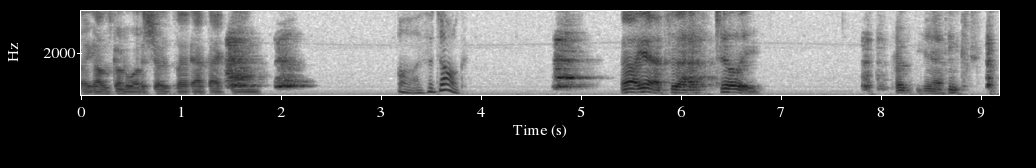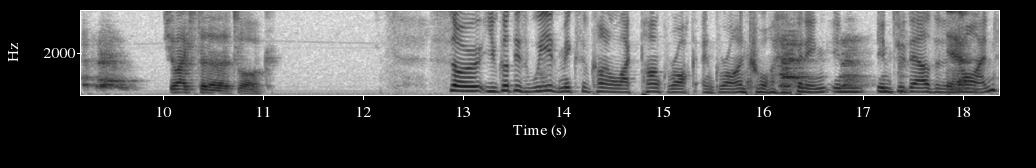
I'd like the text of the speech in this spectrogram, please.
Like I was going to a lot of shows like that back then. Oh, there's a dog. Oh yeah, that's uh, that's Tilly. Yeah, I think she likes to talk. So you've got this weird mix of kind of like punk rock and grindcore happening in in 2009,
